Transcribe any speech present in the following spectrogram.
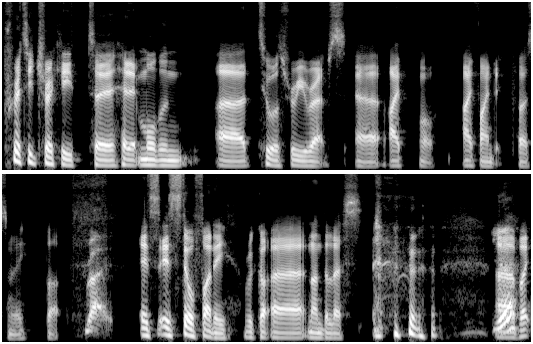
pretty tricky to hit it more than uh, two or three reps. Uh, I well, I find it personally, but Right. it's it's still funny uh, nonetheless. Yeah. Uh, but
